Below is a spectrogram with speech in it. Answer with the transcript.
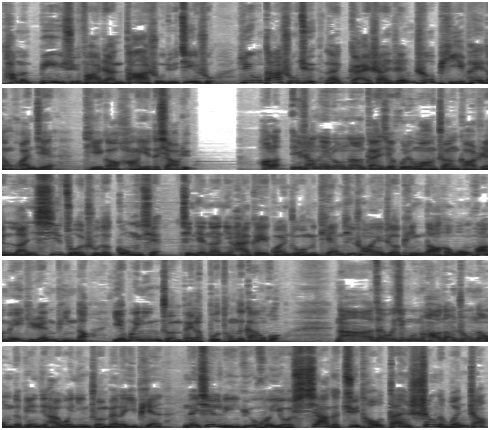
他们必须发展大数据技术，利用大数据来改善人车匹配等环节，提高行业的效率。好了，以上内容呢，感谢互联网撰稿人兰溪做出的贡献。今天呢，您还可以关注我们 TMT 创业者频道和文化媒体人频道，也为您准备了不同的干货。那在微信公众号当中呢，我们的编辑还为您准备了一篇哪些领域会有下个巨头诞生的文章，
